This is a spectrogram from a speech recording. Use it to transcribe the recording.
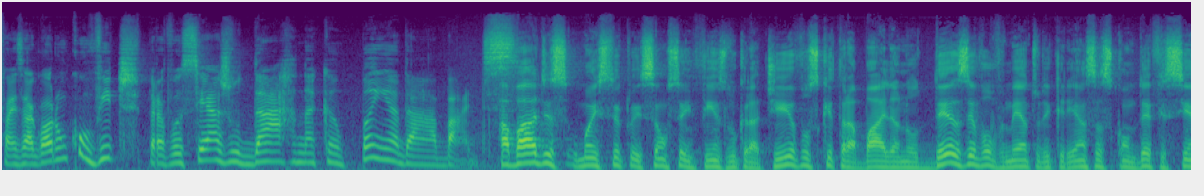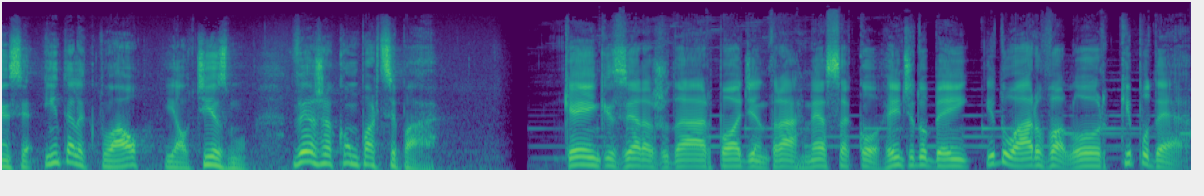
faz agora um convite para você ajudar na campanha da Abades. Abades, uma instituição sem fins lucrativos que trabalha no desenvolvimento de crianças com deficiência intelectual e autismo. Veja como participar. Quem quiser ajudar pode entrar nessa corrente do bem e doar o valor que puder.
